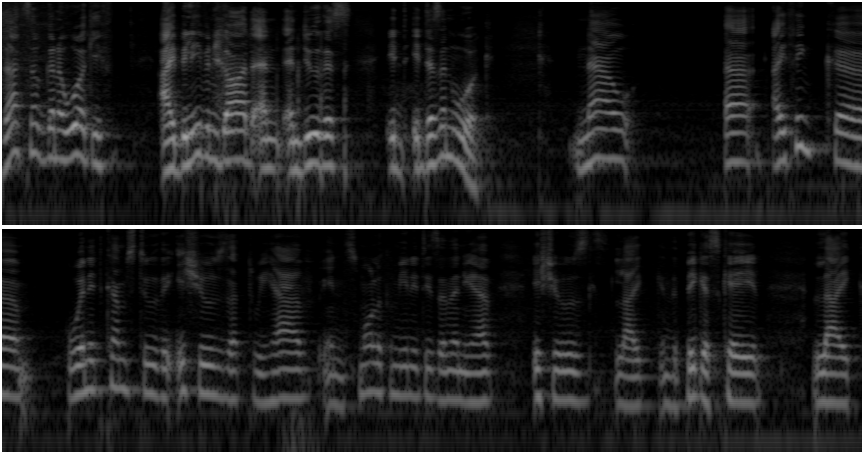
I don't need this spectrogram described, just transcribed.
that's not going to work if I believe in God and, and do this. It, it doesn't work. Now, uh, I think uh, when it comes to the issues that we have in smaller communities, and then you have issues like in the bigger scale, like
